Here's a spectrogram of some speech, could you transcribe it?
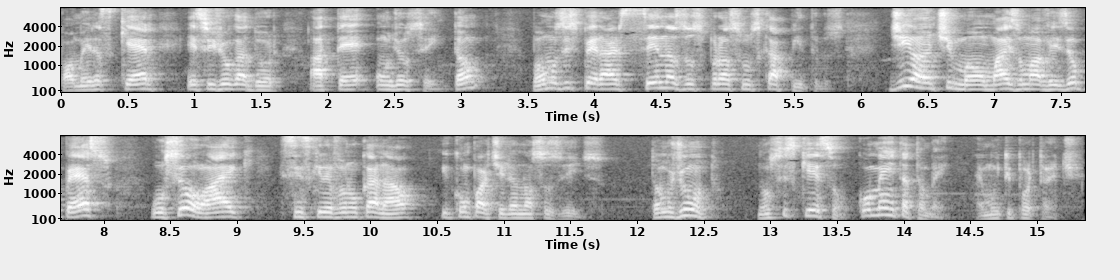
Palmeiras quer esse jogador até onde eu sei. Então, vamos esperar cenas dos próximos capítulos. De antemão, mais uma vez eu peço o seu like, se inscreva no canal e compartilhe nossos vídeos. Tamo junto. Não se esqueçam, comenta também. É muito importante.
